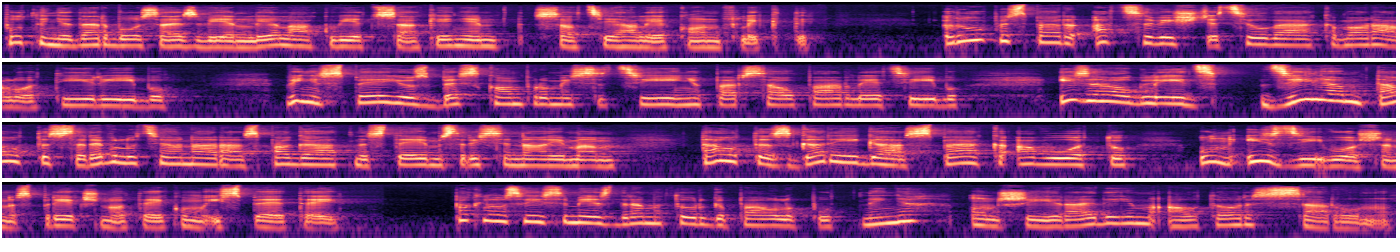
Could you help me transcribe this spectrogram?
Putiņa darbos aizvien lielāku vietu sāk ieņemt sociālie konflikti. Rūpes par atsevišķa cilvēka morālo tīrību, viņa spēju uz bezkompromisa cīņu par savu pārliecību, izaug līdz dziļam tautas revolucionārās pagātnes tēmas risinājumam, tautas garīgā spēka avotu un izdzīvošanas priekšnoteikumu izpētēji. Paklausīsimies dramaturga Paula Putniņa un šī raidījuma autores sarunu.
